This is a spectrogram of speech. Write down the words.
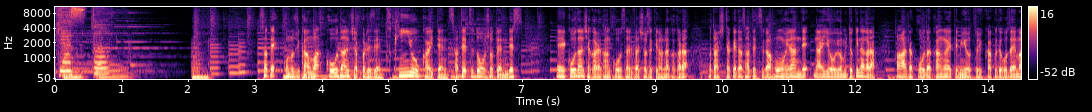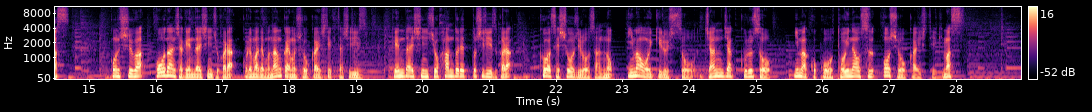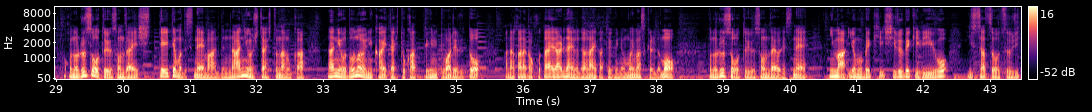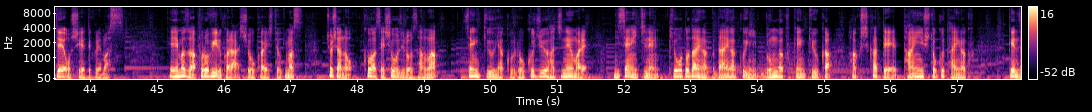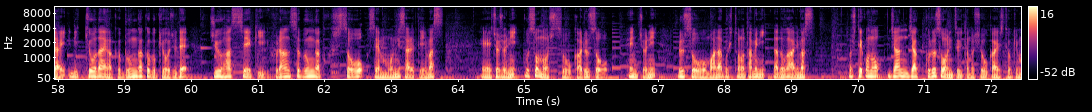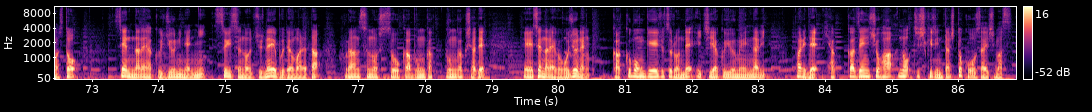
キャスト。さてこの時間は講談社プレゼンツ金曜開店砂鉄道書店です、えー、講談社から刊行された書籍の中から私武田砂鉄が本を選んで内容を読み解きながらああだこうだ考えてみようという企画でございます。今週は講談社現代新書からこれまでも何回も紹介してきたシリーズ現代新書ハンドレッドシリーズから桑瀬正次郎さんの今を生きる思想ジャン・ジャック・ルソー今ここを問い直すを紹介していきます。このルソーという存在知っていてもですね、まあ、何をした人なのか何をどのように書いた人かっていうふうに問われると、まあ、なかなか答えられないのではないかというふうに思いますけれどもこのルソーという存在をですね今読むべき知るべき理由を一冊を通じて教えてくれます、えー、まずはプロフィールから紹介しておきます。著者の桑瀬正次郎さんは1968年生まれ2001年京都大学大学院文学研究科博士課程単位取得退学。現在立教大学文学部教授で18世紀フランス文学思想を専門にされています、えー、著書に嘘の思想家ルソー。編著にルソーを学ぶ人のためになどがあります。そしてこのジャン・ジャック・ルソーについても紹介しておきますと1712年にスイスのジュネーブで生まれたフランスの思想家文学文学者で、えー、1750年学問芸術論で一躍有名になりパリで百科全書派の知識人たちと交際します。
